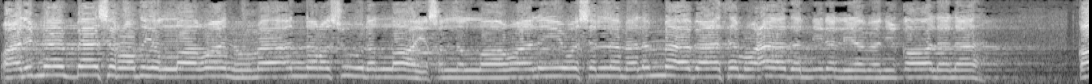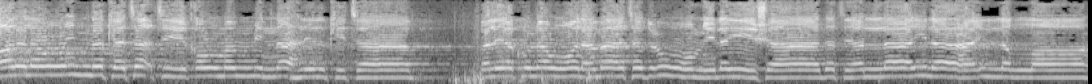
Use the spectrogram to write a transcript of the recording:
وعن ابن عباس رضي الله عنهما أن رسول الله صلى الله عليه وسلم لما بعث معاذا إلى اليمن قال له قال له إنك تأتي قوما من أهل الكتاب. فليكن أول ما تدعوهم إليه شهادة أن لا إله إلا الله.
